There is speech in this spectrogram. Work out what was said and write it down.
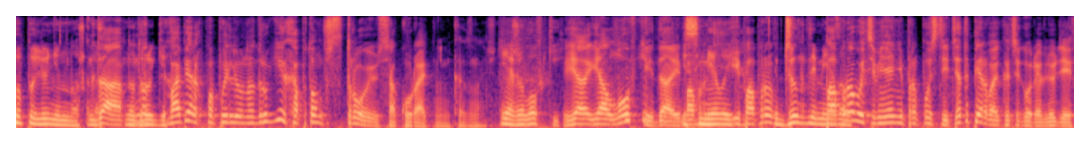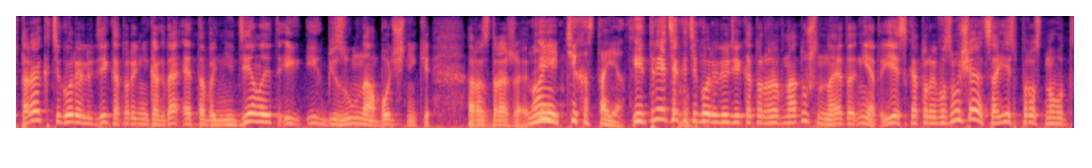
попылю немножко да, на ну, других. во-первых, попылю на других, а потом встроюсь аккуратненько, значит. Я же ловкий. Я, я ловкий, да, и, И попро- смелый. и попро- Джунгли меня зовут. попробуйте меня не пропустить. Это первая категория людей. Вторая категория людей, которые никогда этого не делают, и их безумно обочники раздражают. Но И- они тихо стоят. и третья категория людей, которые равнодушны на это, нет. Есть, которые возмущаются, а есть просто, ну вот,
